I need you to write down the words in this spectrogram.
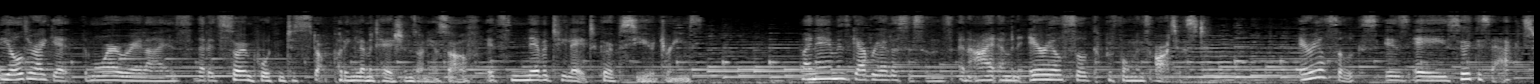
The older I get, the more I realize that it's so important to stop putting limitations on yourself. It's never too late to go pursue your dreams. My name is Gabriella Sissons, and I am an aerial silk performance artist. Aerial Silks is a circus act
